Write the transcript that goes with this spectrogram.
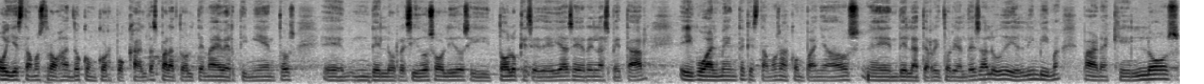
hoy estamos trabajando con Corpo Caldas para todo el tema de vertimientos eh, de los residuos sólidos y todo lo que se debe hacer en las PETAR. igualmente que estamos acompañados eh, de la Territorial de Salud y del INVIMA para que los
